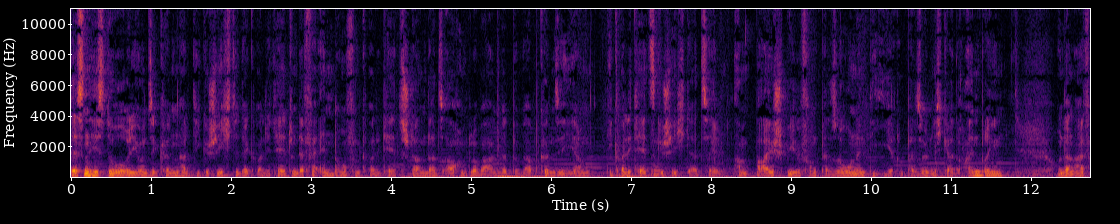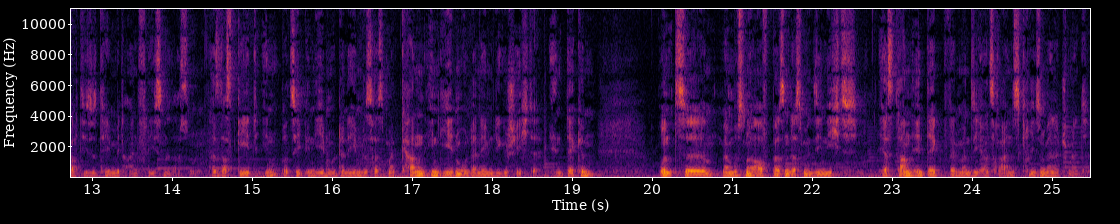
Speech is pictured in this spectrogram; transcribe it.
dessen Historie und sie können halt die Geschichte der Qualität und der Veränderung von Qualitätsstandards auch im globalen Wettbewerb, können sie ihren, die Qualitätsgeschichte erzählen. Am Beispiel von Personen, die ihre Persönlichkeit einbringen und dann einfach diese Themen mit einfließen lassen. Also das geht im Prinzip in jedem Unternehmen. Das heißt, man kann in jedem Unternehmen die Geschichte entdecken und äh, man muss nur aufpassen, dass man sie nicht erst dann entdeckt, wenn man sie als reines Krisenmanagement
